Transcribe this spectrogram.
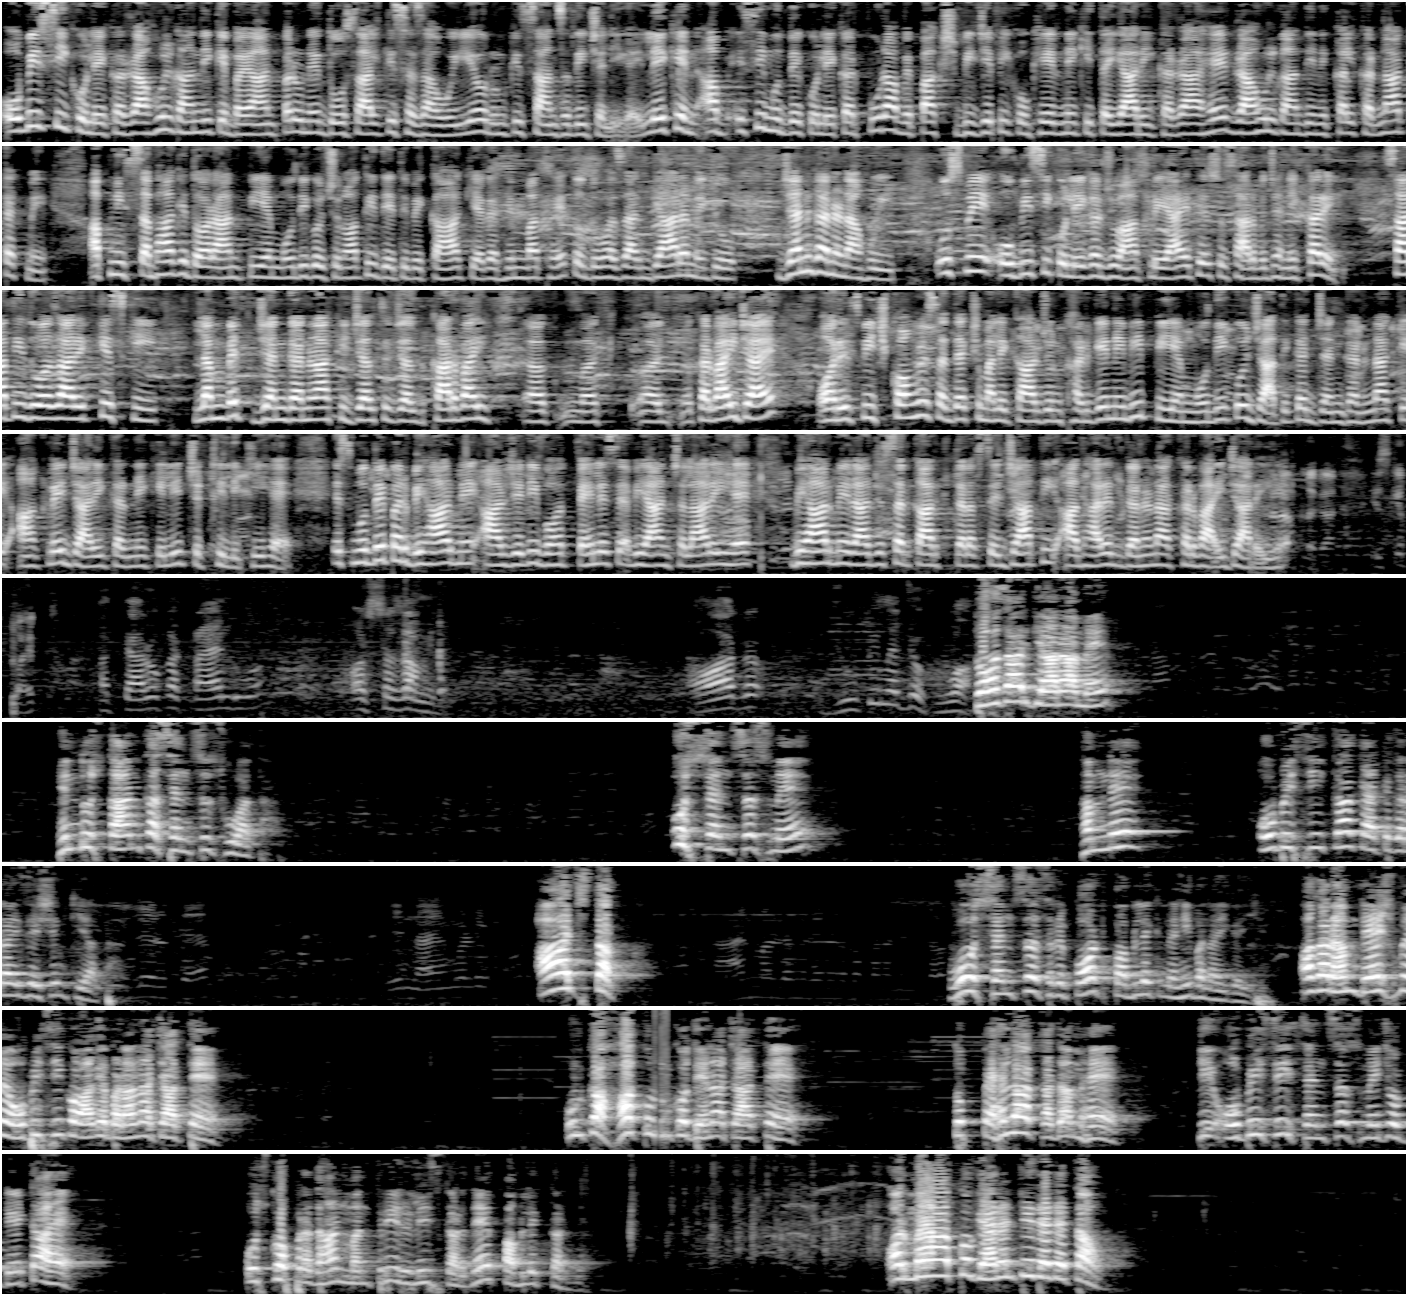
OBC को लेकर राहुल गांधी के बयान पर उन्हें दो साल की सजा हुई है और उनकी सांसदी चली गई। लेकिन अब इसी मुद्दे को लेकर पूरा विपक्ष बीजेपी को घेरने की तैयारी कर रहा है। राहुल गांधी ने कल कर्नाटक में अपनी सभा के दौरान पीएम मोदी को चुनौती देते हुए कहा कि अगर हिम्मत है तो 2011 में जो जनगणना हुई, उसमें ओबीसी को लेकर जो आंकड़े आए थे, उसे सार्वजनिक करें। साथ ही 2021 की लंबित जनगणना की जल्द से जल्द कार्रवाई करवाई जाए। और इस बीच कांग्रेस अध्यक्ष मल्लिकार्जुन खड़गे ने भी पीएम मोदी को जातिगत जनगणना के आंकड़े जारी करने के लिए चिट्ठी लिखी है। इस मुद्दे पर बिहार में आरजेडी बहुत पहले से अभियान चला रही है। बिहार में राज्य सरकार की तरफ़ से जाति आधारित गणना करवाई जा रही है। हत्यारों का ट्रायल हुआ और सजा मिली। और यूपी में जो हुआ 2011 में हिंदुस्तान का सेंसस हुआ था। उस सेंसस में हमने ओबीसी का कैटेगराइजेशन किया था। आज तक वो सेंसस रिपोर्ट पब्लिक नहीं बनाई गई है। अगर हम देश में ओबीसी को आगे बढ़ाना चाहते हैं, उनका हक उनको देना चाहते हैं तो पहला कदम है कि ओबीसी सेंसस में जो डेटा है, उसको प्रधानमंत्री रिलीज़ कर दें, पब्लिक कर दें। और मैं आपको गारंटी दे देता हूँ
